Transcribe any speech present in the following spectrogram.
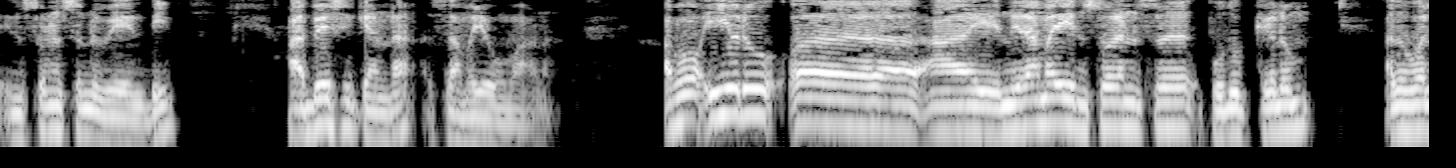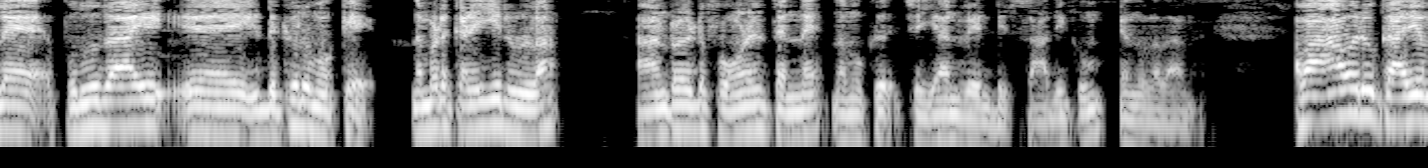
ഇൻഷുറൻസിന് വേണ്ടി അപേക്ഷിക്കേണ്ട സമയവുമാണ്. അപ്പോ ഈ ഒരു നിരാമയ ഇൻഷുറൻസ് പുതുക്കലും അതുപോലെ പുതുതായി എടുക്കലുമൊക്കെ നമ്മുടെ കയ്യിലുള്ള ആൻഡ്രോയിഡ് ഫോണിൽ തന്നെ നമുക്ക് ചെയ്യാൻ വേണ്ടി സാധിക്കും എന്നുള്ളതാണ്. അപ്പൊ ആ ഒരു കാര്യം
